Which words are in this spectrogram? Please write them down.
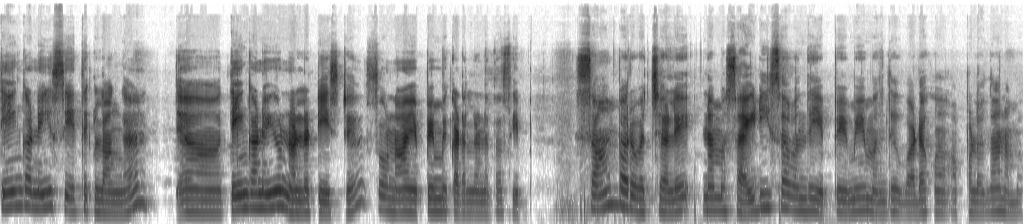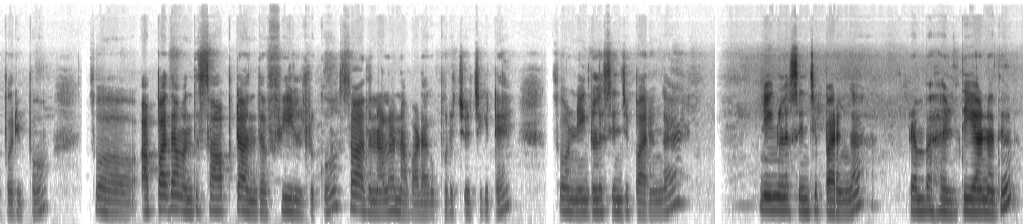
தேங்காய் எண்ணெயும் சேர்த்துக்கலாங்க. தேங்காய் நல்ல டேஸ்ட்டு. ஸோ நான் எப்போயுமே கடலெண்ணெய் தான் சேர்ப்பேன். சாம்பார் வச்சாலே நம்ம சைடிஷாக வந்து எப்போயுமே வந்து வடகம் அப்பளம் தான் நம்ம பொரிப்போம். ஸோ அப்போ தான் வந்து சாப்பிட்ட அந்த ஃபீல் இருக்கும். ஸோ அதனால் நான் வடகம் பொரித்து வச்சுக்கிட்டேன். ஸோ நீங்களும் செஞ்சு பாருங்கள் நீங்களும் செஞ்சு பாருங்கள் ரொம்ப ஹெல்த்தியானது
